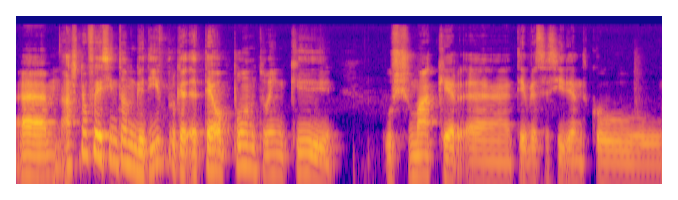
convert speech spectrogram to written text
ah, acho que não foi assim tão negativo, porque até ao ponto em que o Schumacher ah, teve esse acidente com o,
